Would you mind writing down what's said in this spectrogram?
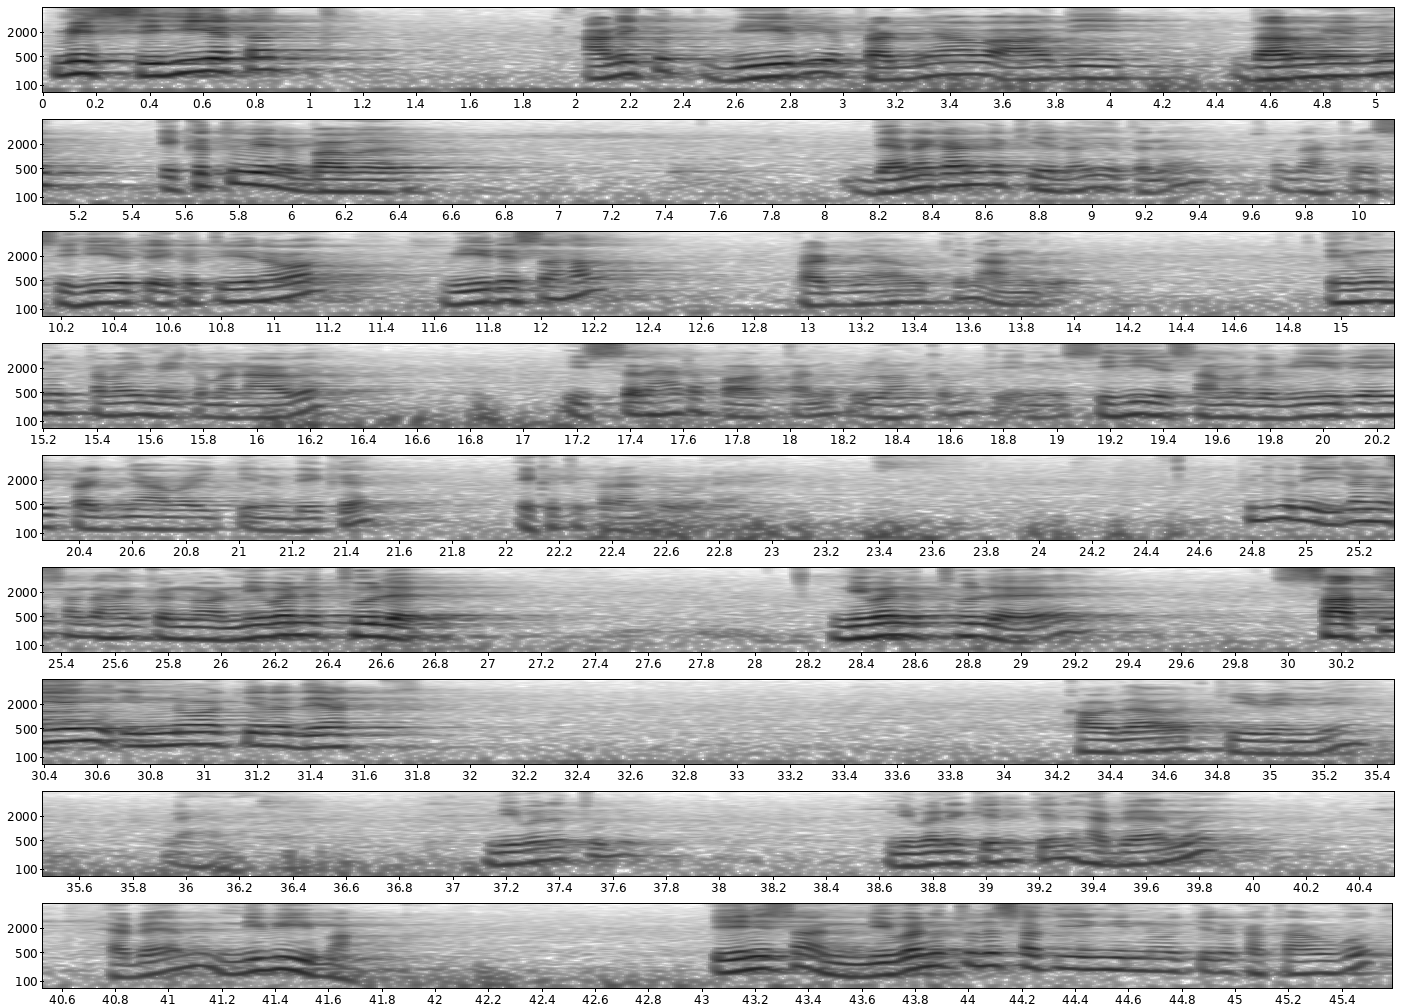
මේ සිහියටත් අනිකුත් වීරිය ප්‍රඥාව ආදී ධර්මයෙන්ුත් එකතු වෙන බව දැනගන්න කියලායි එතන සඳහන් කරන්නේ සිහියට එකතු වෙනවා වීරිය සහ ප්‍රඥාව කියන අංග. එහෙම වුණොත් තමයි මේක මනාව ඉස්සරහට පවත්වන්න පුළුවන්කම තියෙන්නේ. සිහිය සමග වීරියයි ප්‍රඥාවයි කියන දෙක එකතු කරන්න ඕනේ. පිළිතුර ඊළඟ සඳහන් කරනවා නිවන තුල නිවන තුල සතියෙන් ඉන්නවා කියලා දෙයක් කවදාවත් කියවෙන්නේ නැහැ. නිවන තුල නිවන කියලා කියන්නේ හැබෑම හැබෑම නිවීමක්. ඒ නිසා නිවන තුල සතියෙන් ඉන්නවා කියලා කතාවකුත්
